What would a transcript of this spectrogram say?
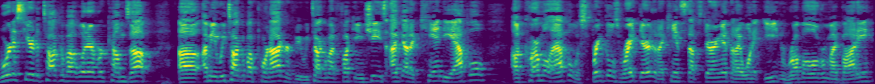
We're just here to talk about whatever comes up. Uh, I mean, we talk about pornography. We talk about fucking cheese. I've got a candy apple a caramel apple with sprinkles right there that I can't stop staring at that I want to eat and rub all over my body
